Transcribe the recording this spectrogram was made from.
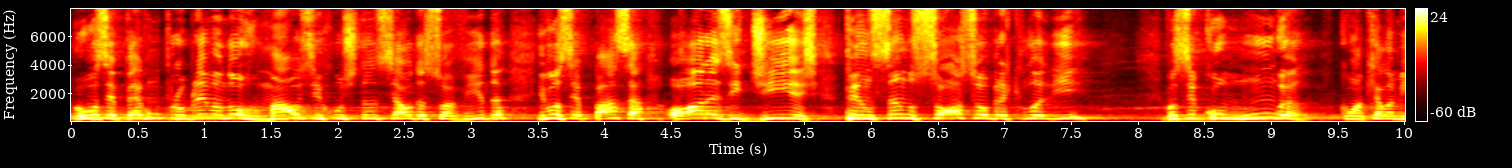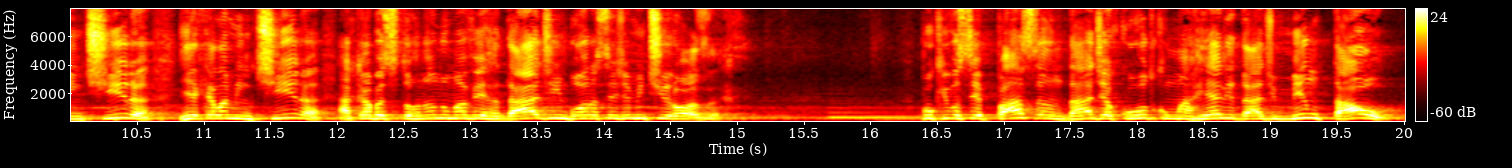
ou você pega um problema normal, circunstancial da sua vida, e você passa horas e dias pensando só sobre aquilo ali. Você comunga com aquela mentira e aquela mentira acaba se tornando uma verdade, embora seja mentirosa. Porque você passa a andar de acordo com uma realidade mental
